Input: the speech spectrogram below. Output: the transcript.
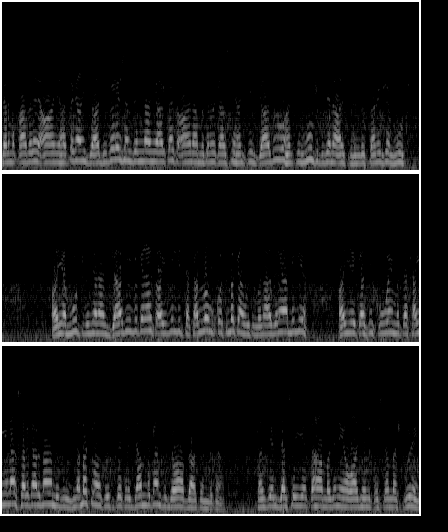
در مقابلے آن یہاں تک آن جادوگرشن زمنان یار تک آنا مثلا کہاستے ہیں ہنچین جادو ہنچین موٹ بجنا آئیس ہندوستانی کشن موٹ آیا موٹ بجنا جادو بکنا کہ آئی بلی تکلم کتمکا ہوتی مناظرہ بلی آئیے کسی قوی متخیلہ سرگردان بھی بھی نبتوان کچھ فکر جم بکن تو جواب داتن بکن. چنچہ ایک جلسے یہ تہا مدنی آوازین قصہ مشہور ہیں.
